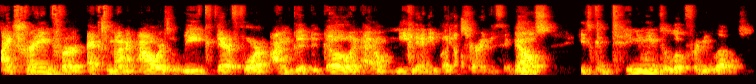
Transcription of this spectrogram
I train for X amount of hours a week, therefore I'm good to go and I don't need anybody else or anything else. He's continuing to look for new levels.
